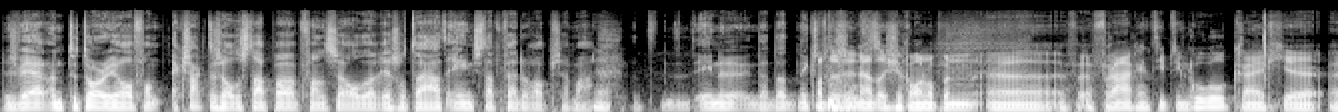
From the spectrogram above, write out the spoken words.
Dus weer een tutorial van exact dezelfde stappen, van hetzelfde resultaat, één stap verderop, zeg maar. Dat, dat, ene, dat, dat niks Want dus inderdaad, als je gewoon op een uh, vraag intypt in Google, krijg je uh,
